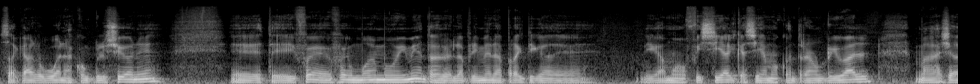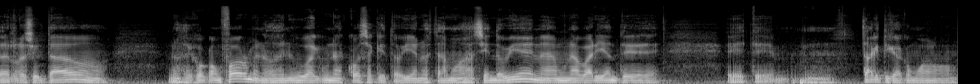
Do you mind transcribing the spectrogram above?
sacar buenas conclusiones. Este, y fue, fue un buen movimiento, la primera práctica de, digamos, oficial que hacíamos contra un rival, más allá del resultado, nos dejó conforme, nos denudó algunas cosas que todavía no estamos haciendo bien, una variante este, táctica como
